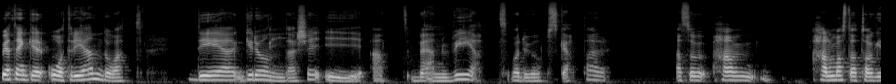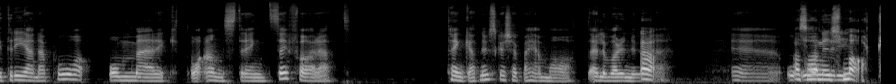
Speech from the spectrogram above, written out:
Men jag tänker återigen då att det grundar sig i att Ben vet vad du uppskattar. Alltså han, han måste ha tagit reda på och märkt och ansträngt sig för att tänka att nu ska jag köpa hem mat eller vad det nu Ja. är. Eh, och Alltså han är ju smart.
